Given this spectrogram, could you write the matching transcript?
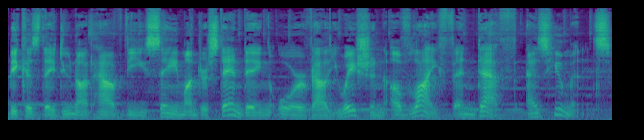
because they do not have the same understanding or valuation of life and death as humans.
